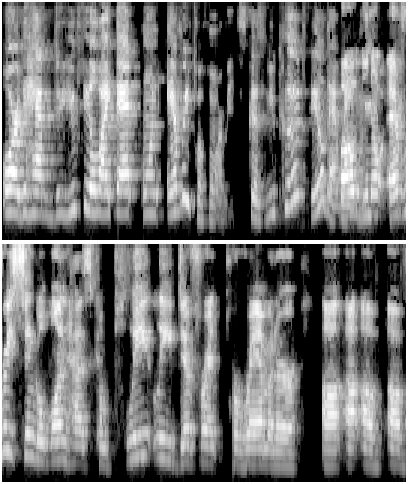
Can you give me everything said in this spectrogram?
or have do you feel like that on every performance because you could feel that well you know every single one has completely different parameter uh, uh of, of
